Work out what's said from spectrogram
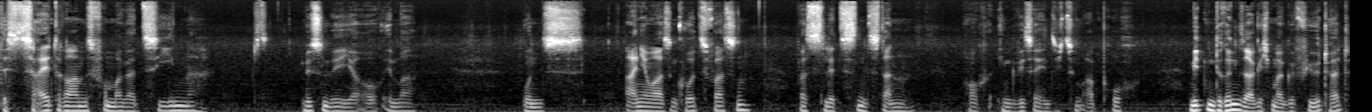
des Zeitrahmens vom Magazin müssen wir ja auch immer uns einigermaßen kurz fassen, was letztens dann auch in gewisser Hinsicht zum Abbruch mittendrin, sage ich mal, geführt hat.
